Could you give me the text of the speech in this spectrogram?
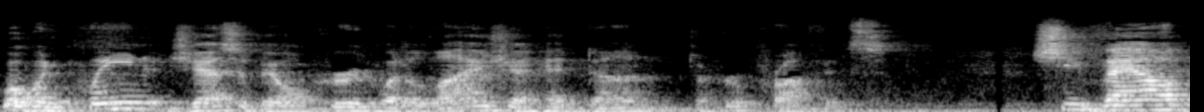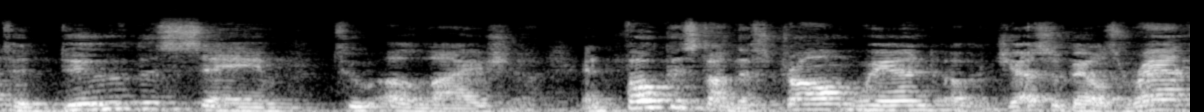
Well, when Queen Jezebel heard what Elijah had done to her prophets, she vowed to do the same to Elijah and focused on the strong wind of Jezebel's wrath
